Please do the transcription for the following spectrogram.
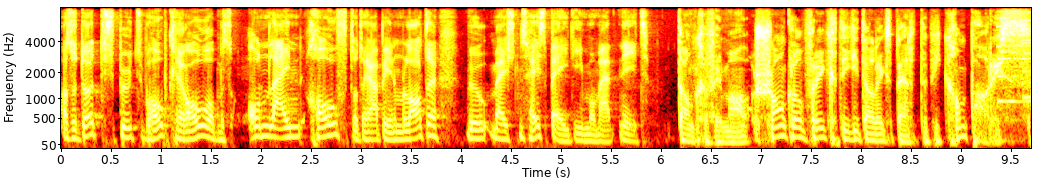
Also dort spielt es überhaupt keine Rolle, ob man es online kauft oder eben im Laden, weil meistens haben es beide im Moment nicht. Danke vielmals. Jean-Claude Frick, Digitalexperte bei Camparis.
